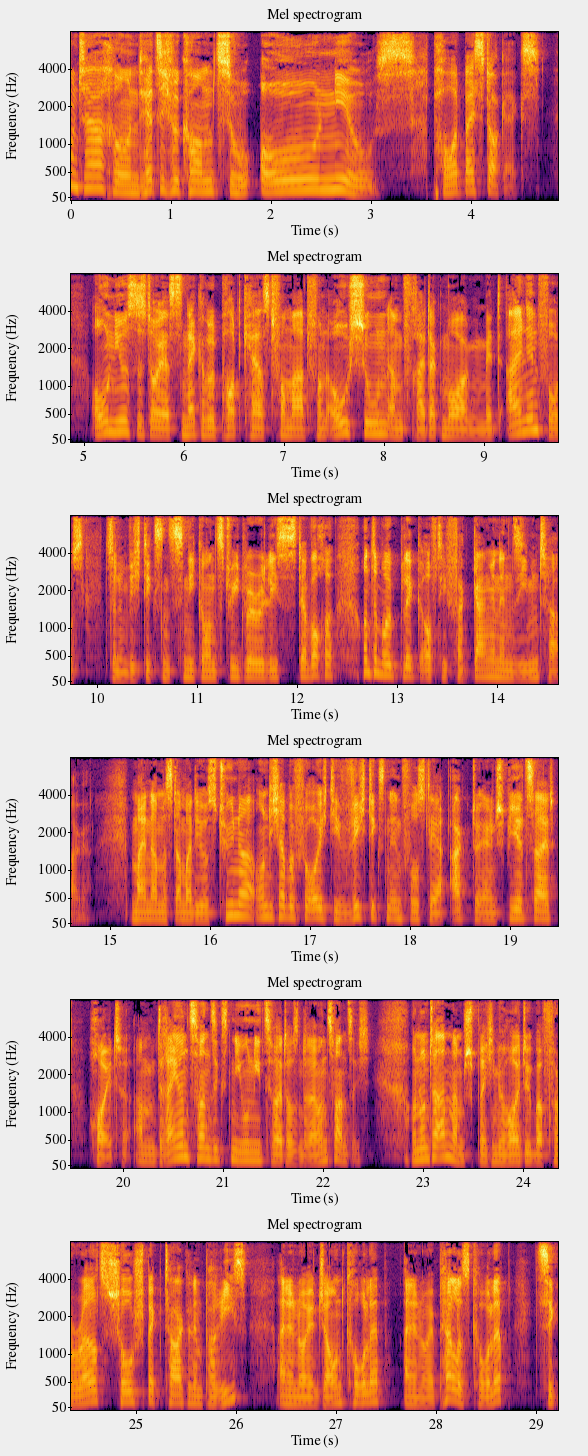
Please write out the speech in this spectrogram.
Guten Tag und herzlich willkommen zu O News, powered by StockX. O News ist euer snackable Podcast-Format von O Shoon am Freitagmorgen mit allen Infos zu den wichtigsten Sneaker- und Streetwear-Releases der Woche und im Rückblick auf die vergangenen sieben Tage. Mein Name ist Amadeus Thüner und ich habe für euch die wichtigsten Infos der aktuellen Spielzeit heute, am 23. Juni 2023. Und unter anderem sprechen wir heute über Pharrells Showspektakel in Paris, eine neue Jound Collab, eine neue Palace Collab, zig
